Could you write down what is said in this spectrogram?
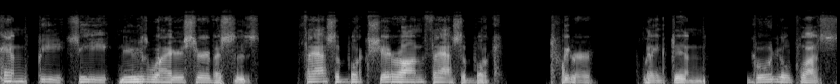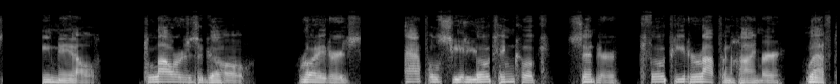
NBC Newswire Services. Facebook share on Facebook. Twitter. LinkedIn. Google Plus. Email. Two hours ago. Reuters. Apple CEO Tim Cook, Center, Kfo Peter Oppenheimer, left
